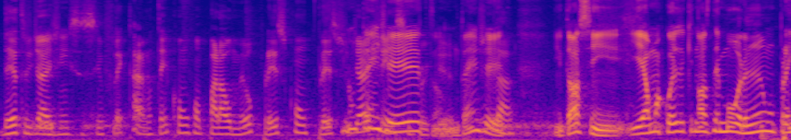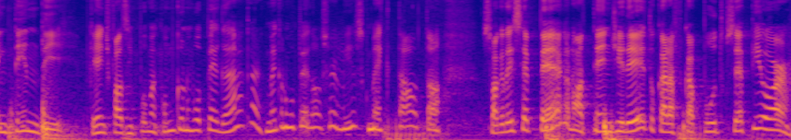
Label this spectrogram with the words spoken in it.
dentro de agência, assim, falei, cara, não tem como comparar o meu preço com o preço Não de tem agência. jeito, não tem dá. jeito. Então, assim, e é uma coisa que nós demoramos para entender. Porque a gente fala assim, pô, mas como que eu não vou pegar, cara? Como é que eu não vou pegar o serviço? Como é que tal, tal? Só que daí você pega, não atende direito, o cara fica puto que você é pior.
